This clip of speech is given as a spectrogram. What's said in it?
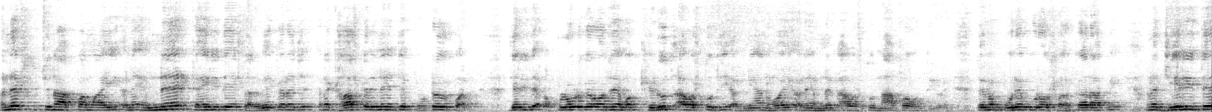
અને સૂચના આપવામાં આવી અને એમને કઈ રીતે સર્વે કરે છે અને ખાસ કરીને જે પોર્ટલ પર જે રીતે અપલોડ કરવો છે એમાં ખેડૂત આ વસ્તુથી અજ્ઞાન હોય અને એમને આ વસ્તુ ના ફાવતી હોય તો એમાં પૂરેપૂરો સહકાર આપી અને જે રીતે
